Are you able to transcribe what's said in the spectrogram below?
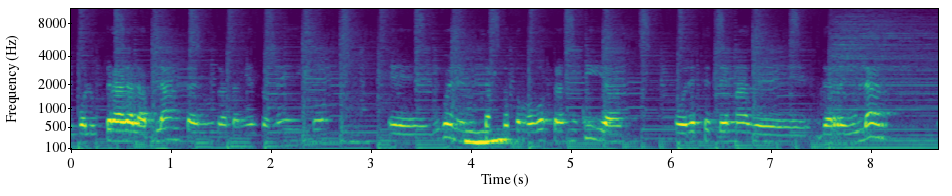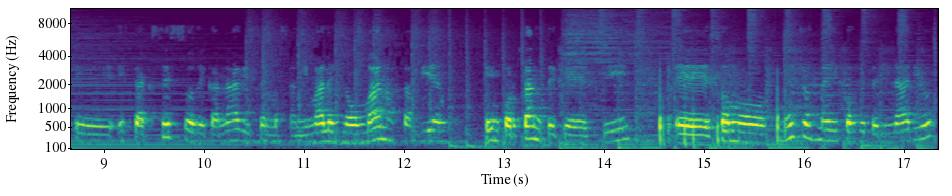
involucrar a la planta en un tratamiento médico. Eh, y bueno, en mi caso, como vos transmitías, por este tema de, de regular eh, este acceso de cannabis en los animales no humanos también, qué importante que es, ¿sí? Eh, somos muchos médicos veterinarios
